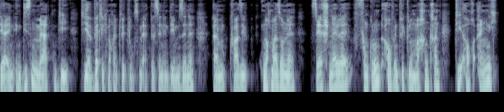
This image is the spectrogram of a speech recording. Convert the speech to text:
der in, in diesen Märkten, die, die ja wirklich noch Entwicklungsmärkte sind in dem Sinne, ähm, quasi nochmal so eine, sehr schnelle von Grund auf Entwicklung machen kann, die auch eigentlich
